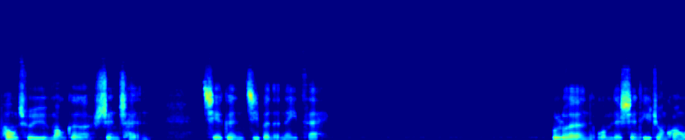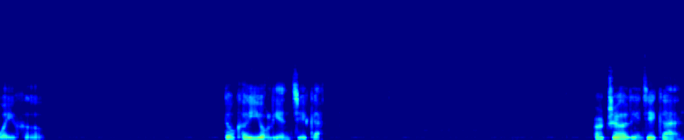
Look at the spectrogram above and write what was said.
碰触于某个深沉且更基本的内在，不论我们的身体状况为何，都可以有连接感。而这连接感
